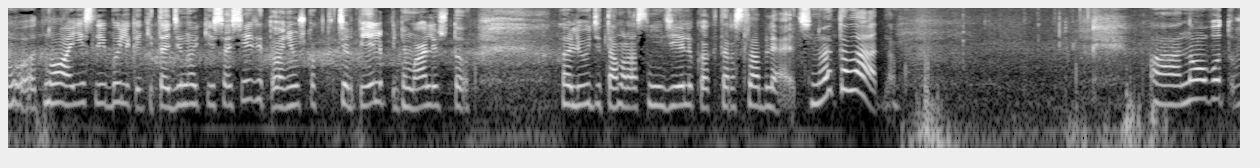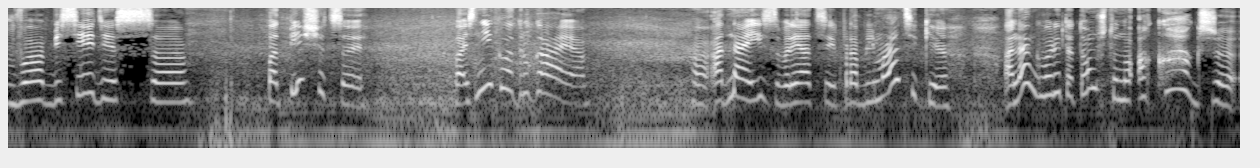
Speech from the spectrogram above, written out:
Вот. Ну а если и были какие-то одинокие соседи, то они уж как-то терпели, понимали, что люди там раз в неделю как-то расслабляются. Но это ладно. А, но вот в беседе с подписчицей возникла другая, одна из вариаций проблематики, она говорит о том, что ну а как же,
